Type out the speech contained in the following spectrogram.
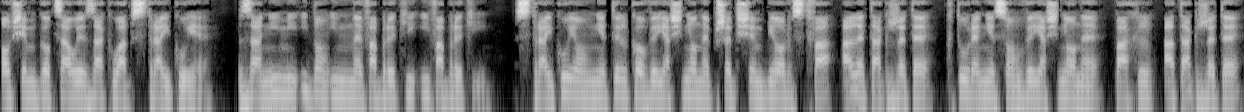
8. Go cały zakład strajkuje. Za nimi idą inne fabryki i fabryki. Strajkują nie tylko wyjaśnione przedsiębiorstwa, ale także te, które nie są wyjaśnione, pachl, a także te,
